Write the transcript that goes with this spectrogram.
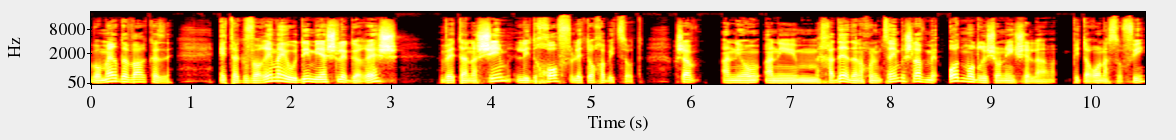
ואומר דבר כזה, את הגברים היהודים יש לגרש, ואת הנשים לדחוף לתוך הביצות. עכשיו, אני, אני מחדד, אנחנו נמצאים בשלב מאוד מאוד ראשוני של הפתרון הסופי,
